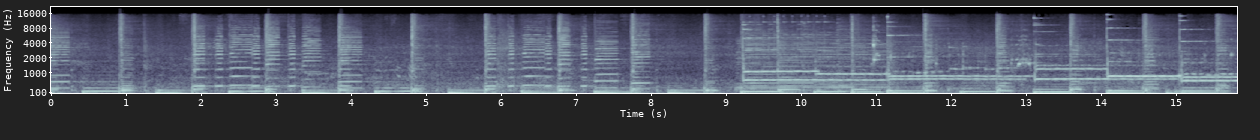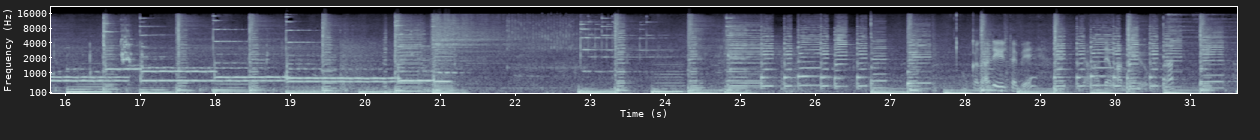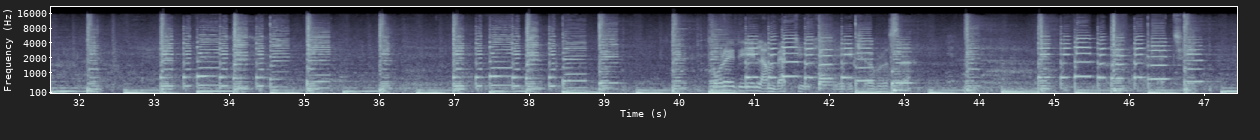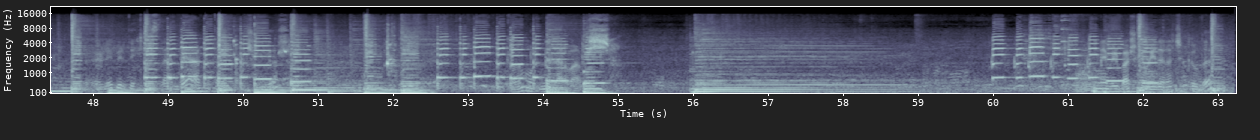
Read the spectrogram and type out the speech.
Değil tabi. Daha devam ediyor burada. Torre di Lamberti diye geçiyor burası. Evet. Böyle bir dehlizden Yine bir başka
